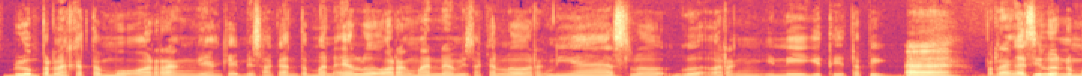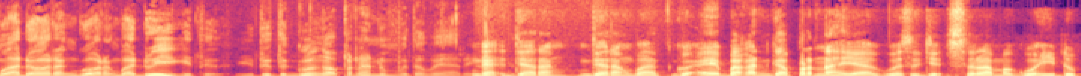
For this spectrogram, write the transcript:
belum pernah ketemu orang yang kayak misalkan teman, eh lu orang mana? Misalkan lo orang Nias, lo gue orang ini gitu. Tapi Ah, pernah nggak sih lu nemu ada orang gue orang Baduy gitu? Itu tuh gue nggak pernah nemu tuh hari. nggak jarang, jarang banget. Gue eh bahkan nggak pernah ya gue selama gue hidup.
